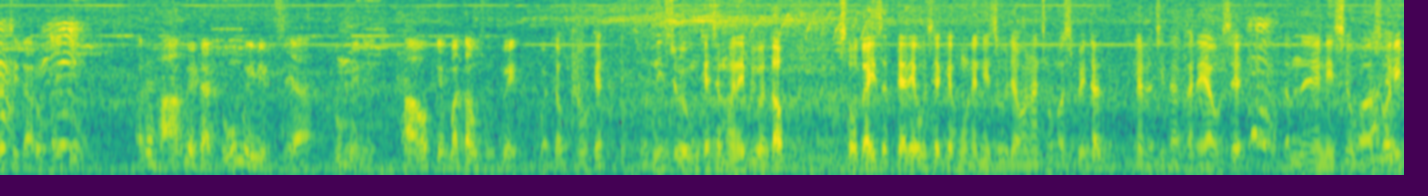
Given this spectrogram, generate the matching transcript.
રચિતા રોકાઈ હતી અરે હા બેટા ટુ મિનિટ્સ છે યાર ટુ મિનિટ હા ઓકે બતાવું છું વેઇટ બતાવું છું ઓકે સો નીચે એવું કહે છે મને બી બતાવ. સો ગાઈસ અત્યારે એવું છે કે હું ને નીચે જવાના છું હોસ્પિટલ એટલે રચિતા ઘરે આવશે. તમને નીચે સોરી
